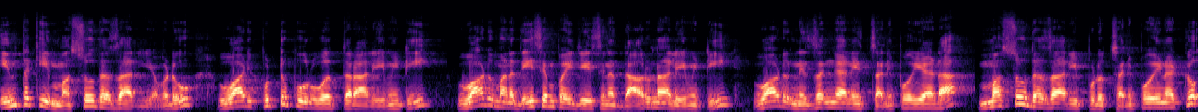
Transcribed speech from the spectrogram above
ఇంతకీ మసూద్ అజార్ ఎవడు? వాడి పుట్టు పూర్వోత్తరాలు ఏమిటి వాడు మన దేశంపై చేసిన దారుణాలేమిటి? వాడు నిజంగానే చనిపోయాడా? మసూద్ అజార్ ఇప్పుడు చనిపోయినట్లు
